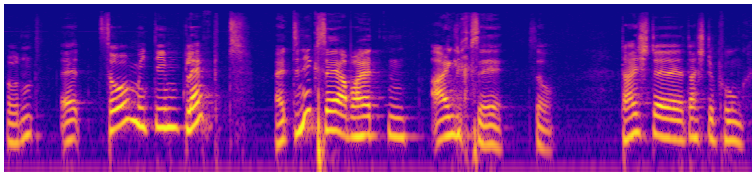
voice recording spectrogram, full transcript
Und er hat so mit ihm gelebt. Er hat ihn nicht gesehen, aber er hat ihn eigentlich gesehen. So. Das ist der, das ist der Punkt.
